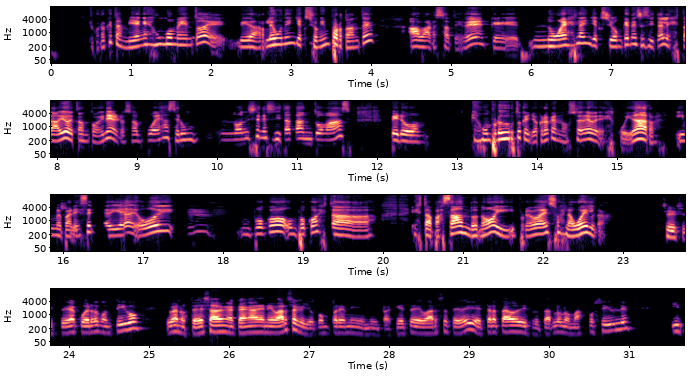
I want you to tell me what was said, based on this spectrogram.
Yo creo que también es un momento de, de darle una inyección importante a Barça TV, que no es la inyección que necesita el estadio de tanto dinero. O sea, puedes hacer un, no se necesita tanto más, pero es un producto que yo creo que no se debe descuidar. Y me parece que a día de hoy... Mm, un poco, un poco está, está pasando, ¿no? Y prueba de eso es la huelga. Sí, sí, estoy de acuerdo contigo. Y bueno, ustedes saben acá en ADN Barça que yo compré mi, paquete de Barça TV y he tratado de disfrutarlo lo más posible. Y,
